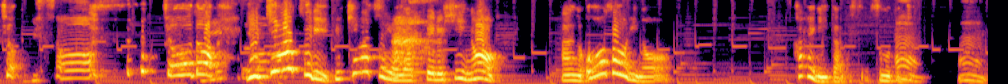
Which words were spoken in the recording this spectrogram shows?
ちょそう ちょうど雪祭り雪祭りをやってる日のあの大通りのカフェにいたんですよその時。うん、うん、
